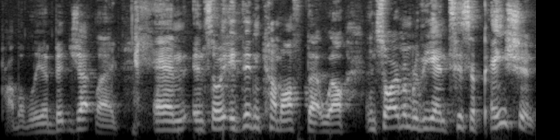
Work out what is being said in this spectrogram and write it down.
probably a bit jet lagged. And and so it didn't come off that well. And so i remember the anticipation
